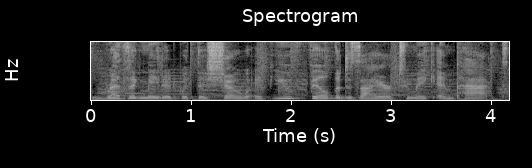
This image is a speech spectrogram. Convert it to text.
resonated with this show, if you feel the desire to make impact,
